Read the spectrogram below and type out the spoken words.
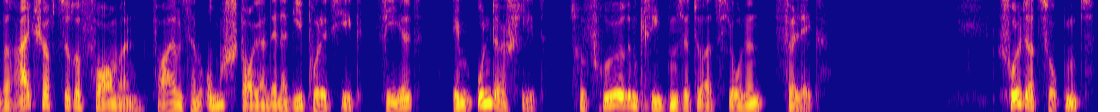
Bereitschaft zu Reformen, vor allem zum Umsteuern der Energiepolitik, fehlt im Unterschied zu früheren Krisensituationen völlig. Schulterzuckend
